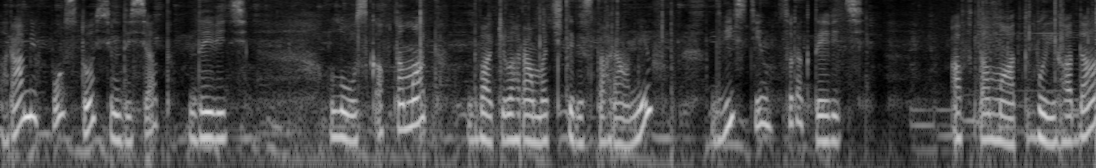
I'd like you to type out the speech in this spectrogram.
грамів по 179. Лоск автомат 2 кг 400 грамів 249. Автомат вигода.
